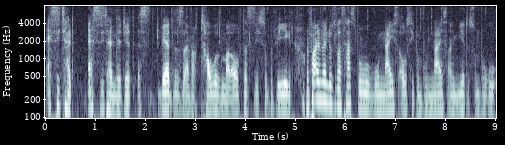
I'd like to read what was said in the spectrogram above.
Es sieht halt, es sieht halt legit, es wertet es einfach tausendmal auf, dass es sich so bewegt. Und vor allem, wenn du sowas hast, wo, wo nice aussieht und wo nice animiert ist und wo,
